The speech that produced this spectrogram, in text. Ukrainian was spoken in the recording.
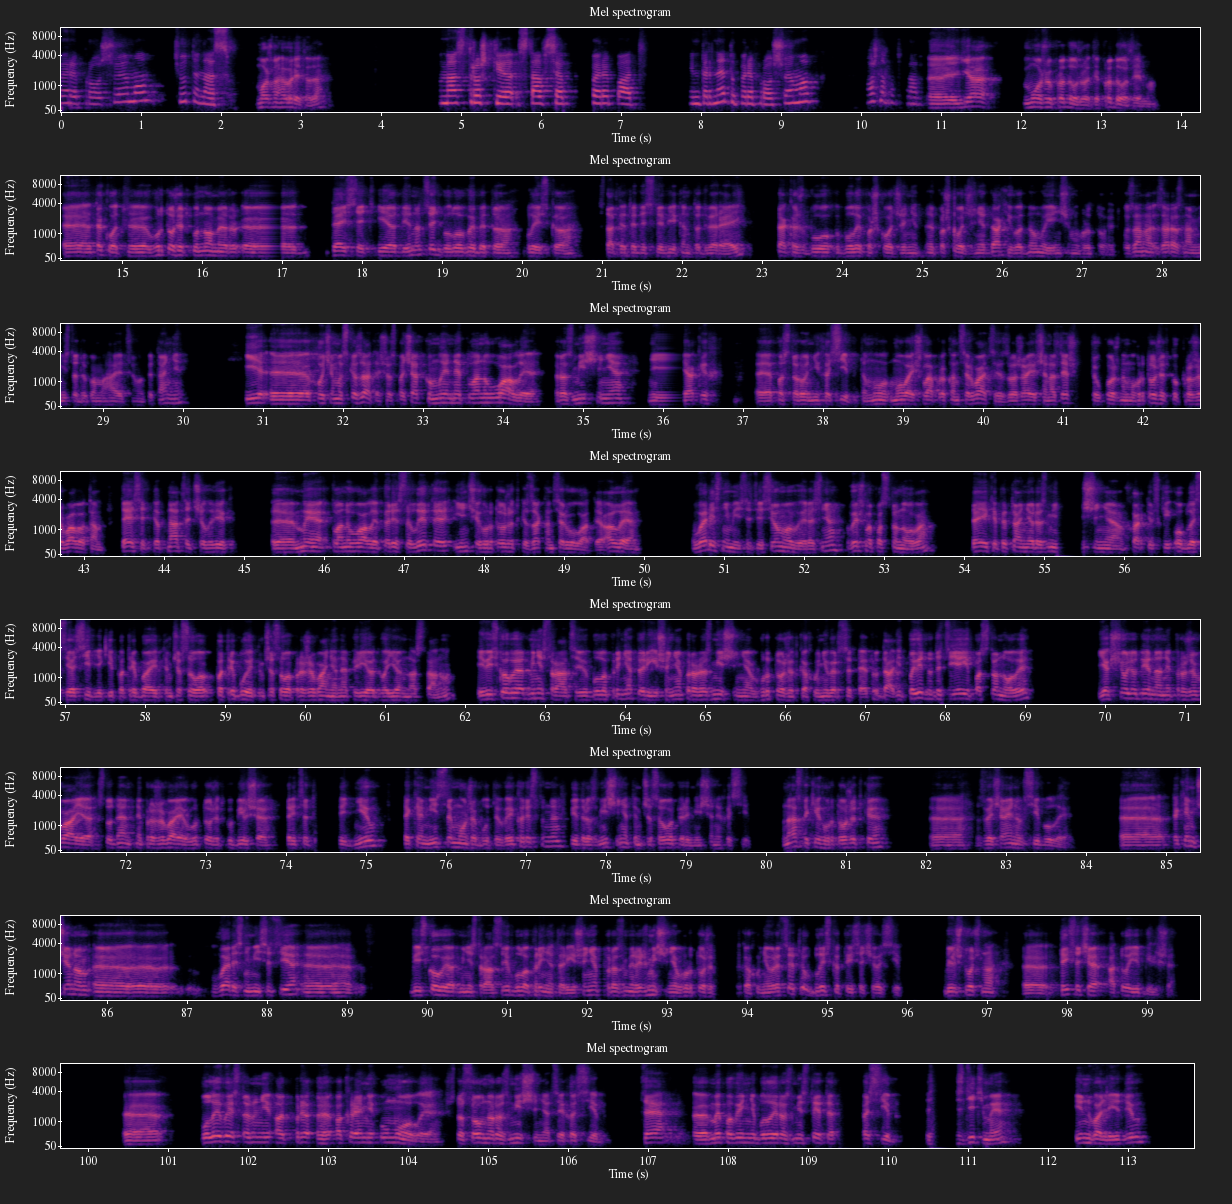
Перепрошуємо. Чути нас? Можна говорити, так? Да? У нас трошки стався перепад інтернету. Перепрошуємо. Можна почати? Е, я можу продовжувати. Продовжуємо. Е, так от, е, в гуртожитку номер е, 10 і 11 було вибито близько 150 вікон та дверей. Також були пошкоджені, пошкоджені дах і в одному і іншому гуртожитку. Зараз нам місто допомагає в цьому питанні. І е, хочемо сказати, що спочатку ми не планували розміщення ніяких е, посторонніх осіб, тому мова йшла про консервацію, зважаючи на те, що в кожному гуртожитку проживало там 10-15 чоловік. Е, Ми планували переселити інші гуртожитки законсервувати, але у вересні місяці, 7 вересня, вийшла постанова. Деякі питання розміщення в Харківській області осіб, які потребують тимчасово потребують тимчасового проживання на період воєнного стану, і військовою адміністрацією було прийнято рішення про розміщення в гуртожитках університету. Да, відповідно до цієї постанови, якщо людина не проживає, студент не проживає в гуртожитку більше 30 днів, таке місце може бути використане під розміщення тимчасово переміщених осіб. У нас такі гуртожитки, е, звичайно, всі були. Е, Таким чином, е, у вересні місяці військовою адміністрацією було прийнято рішення про розміщення в гуртожитках університетів близько тисячі осіб. Більш точно тисяча, а то і більше. Були виставлені окремі умови стосовно розміщення цих осіб. Це ми повинні були розмістити осіб з дітьми, інвалідів,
